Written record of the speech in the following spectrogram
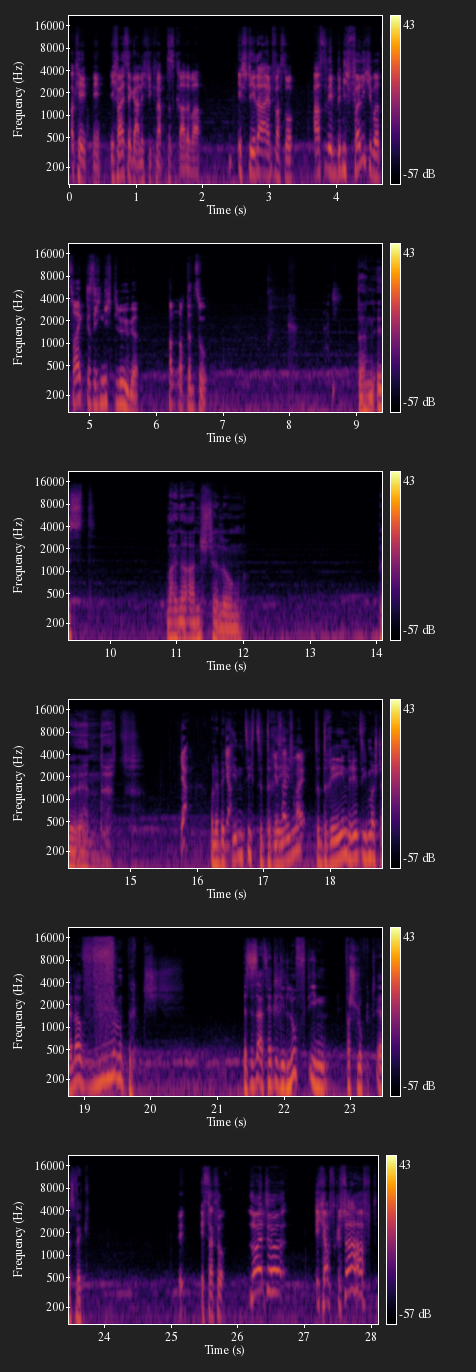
Okay, nee, ich weiß ja gar nicht, wie knapp das gerade war. Ich stehe da einfach so. Außerdem bin ich völlig überzeugt, dass ich nicht lüge. Kommt noch dazu. Dann ist meine Anstellung beendet. Ja. Und er beginnt ja. sich zu drehen, zu drehen, dreht sich immer schneller. Es ist, als hätte die Luft ihn verschluckt. Er ist weg. Ich, ich sag so, Leute, ich hab's geschafft.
